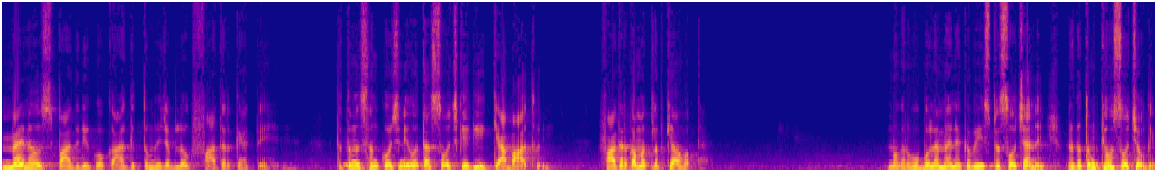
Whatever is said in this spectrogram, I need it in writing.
मैंने उस पादरी को कहा कि तुम्हें जब लोग फादर कहते हैं तो तुम्हें संकोच नहीं होता सोच के कि क्या बात हुई? फादर का मतलब क्या होता है? मगर वो बोला, मैंने कभी इस पर सोचा नहीं। मैंने कहा, तुम क्यों सोचोगे?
